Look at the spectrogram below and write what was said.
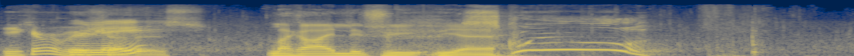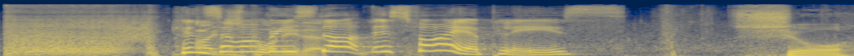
You can remove Really? shadows. like I literally, yeah. Squirrel! Can I someone bodied it. restart this fire, please? Sure.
